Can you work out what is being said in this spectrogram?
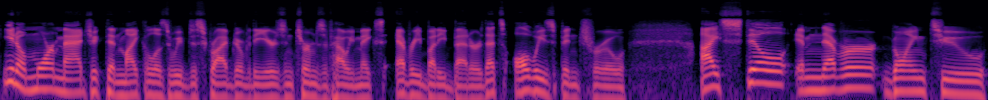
you know, more magic than Michael, as we've described over the years in terms of how he makes everybody better. That's always been true. I still am never going to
